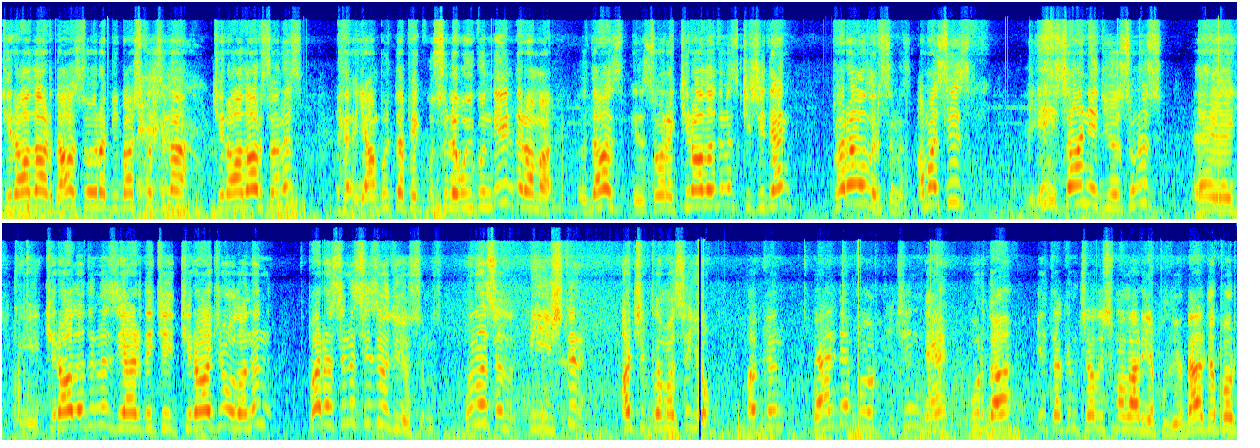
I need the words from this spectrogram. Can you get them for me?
kiralar daha sonra bir başkasına kiralarsanız yani burada pek usule uygun değildir ama daha sonra kiraladığınız kişiden para alırsınız. Ama siz ihsan ediyorsunuz. E, kiraladığınız yerdeki kiracı olanın parasını siz ödüyorsunuz. Bu nasıl bir iştir? Açıklaması yok. Bakın Beldeport için de burada bir takım çalışmalar yapılıyor. Beldeport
